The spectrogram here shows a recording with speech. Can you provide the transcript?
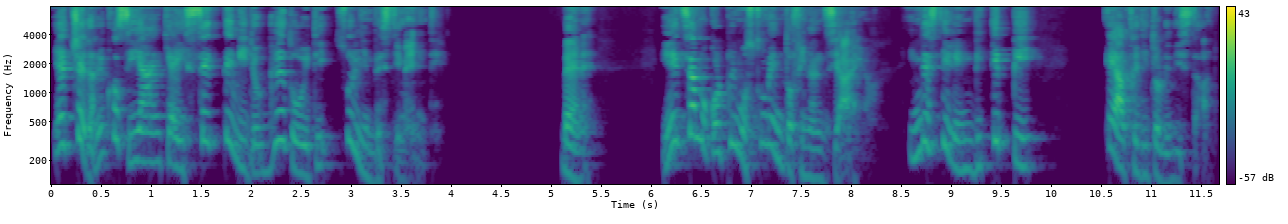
e accedere così anche ai 7 video gratuiti sugli investimenti. Bene, iniziamo col primo strumento finanziario, investire in BTP e altri titoli di Stato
